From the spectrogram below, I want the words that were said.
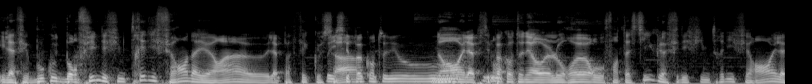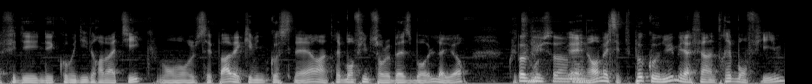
Il a fait beaucoup de bons films, des films très différents d'ailleurs. hein. Euh, il a pas fait que Mais il ça. s'est pas cantonné au. Non, il s'est pas cantonné à l'horreur ou au fantastique. Il a fait des films très différents. Il a fait des, des comédies dramatiques. On le sait pas avec Kevin Costner, un très bon film sur le baseball d'ailleurs. Pas vu ça, Eh non. non, mais c'est peu connu, mais il a fait un très bon film.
